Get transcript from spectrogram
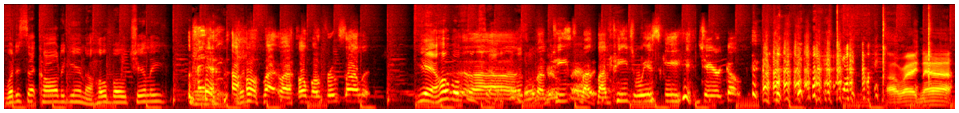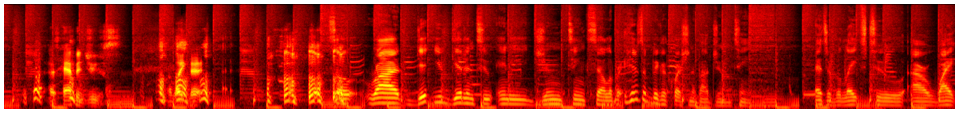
What is that called again? A hobo chili? oh, my, my hobo fruit salad. Yeah, hobo fruit Uh, salad. my, peach, my, my peach whiskey, cherry coke. All right, now that's happy juice. I like that. so, Rod, did you get into any Juneteenth celebration? Here's a bigger question about Juneteenth as it relates to our white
